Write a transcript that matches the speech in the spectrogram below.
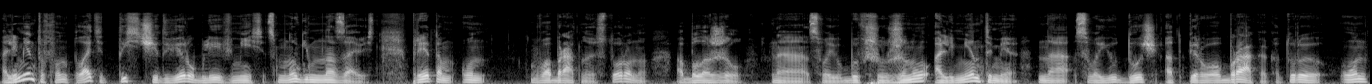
Алиментов он платит тысячи две рублей в месяц, многим на зависть. При этом он в обратную сторону обложил на свою бывшую жену алиментами на свою дочь от первого брака, которую он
